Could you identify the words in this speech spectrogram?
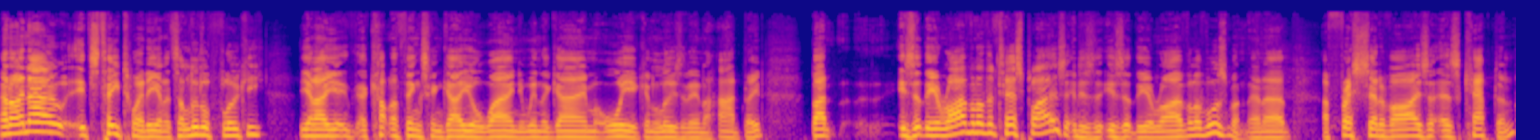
And I know it's T20 and it's a little fluky. You know, you, a couple of things can go your way and you win the game, or you can lose it in a heartbeat. But is it the arrival of the Test players? It is. Is it the arrival of Usman and a, a fresh set of eyes as captain?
